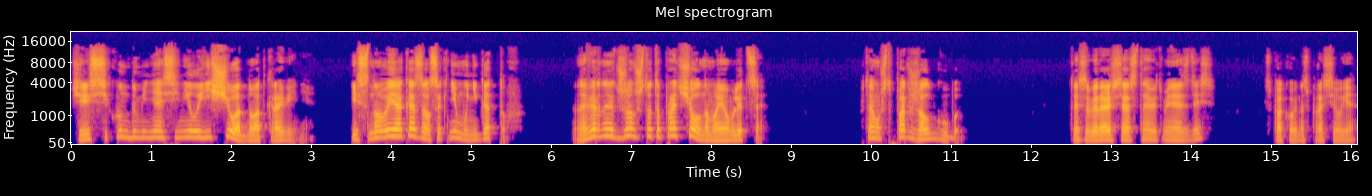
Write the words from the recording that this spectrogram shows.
Через секунду меня осенило еще одно откровение. И снова я оказался к нему не готов. Наверное, Джон что-то прочел на моем лице, потому что поджал губы. «Ты собираешься оставить меня здесь?» — спокойно спросил я.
